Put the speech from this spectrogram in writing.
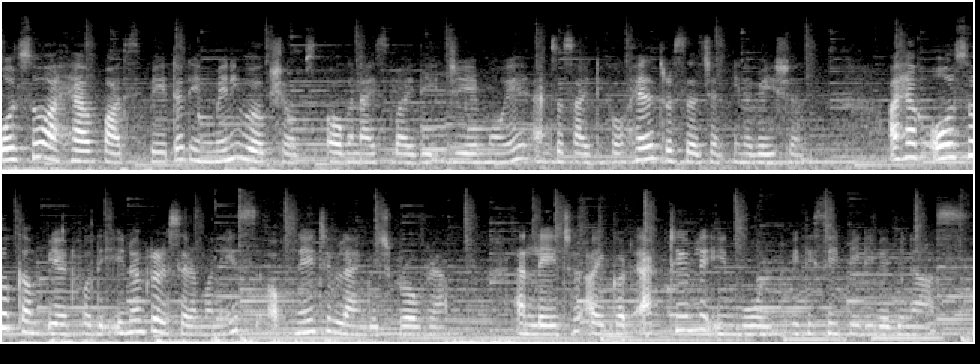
Also, I have participated in many workshops organized by the GMOA and Society for Health Research and Innovation. I have also compared for the inaugural ceremonies of native language program and later I got actively involved with the CPD webinars.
